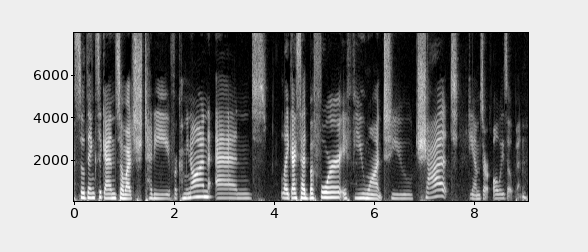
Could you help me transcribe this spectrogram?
so thanks again so much teddy for coming on and like i said before if you want to chat dms are always open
